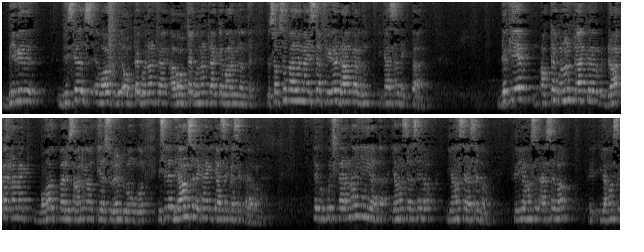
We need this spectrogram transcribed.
we will discuss about the octagonal track अब ऑक्टागोनल ट्रैक के बारे में जानते हैं। तो सबसे पहले मैं इसका फिगर ड्रा कर दूँ कि कैसा दिखता है। देखिए ऑक्टागोनल ट्रैक ड्रा करने में बहुत परेशानी होती है स्टूडेंट लोगों को, इसलिए ध्यान से देखना कि कैसे कैसे करवाना है देखो, कुछ करना ही नहीं रहता। यहाँ से ऐसे लो, यहाँ से ऐसे लो, फिर यहाँ से ऐसे लो, फिर यहाँ से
